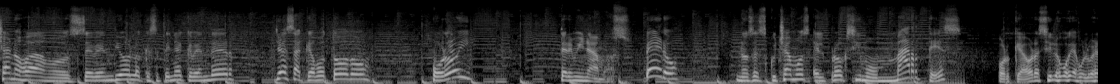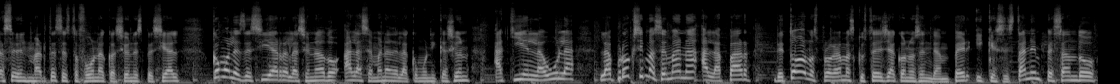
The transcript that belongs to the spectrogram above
Ya nos vamos. Se vendió lo que se tenía que vender. Ya se acabó todo. Por hoy terminamos. Pero nos escuchamos el próximo martes porque ahora sí lo voy a volver a hacer el martes. Esto fue una ocasión especial, como les decía, relacionado a la Semana de la Comunicación aquí en la ULA. La próxima semana, a la par de todos los programas que ustedes ya conocen de Amper y que se están empezando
